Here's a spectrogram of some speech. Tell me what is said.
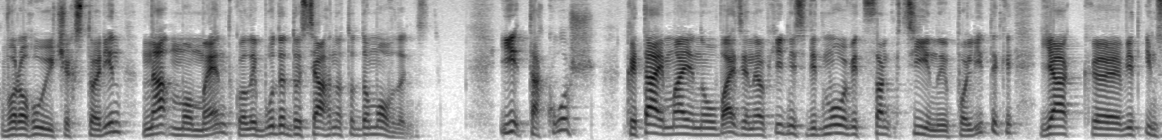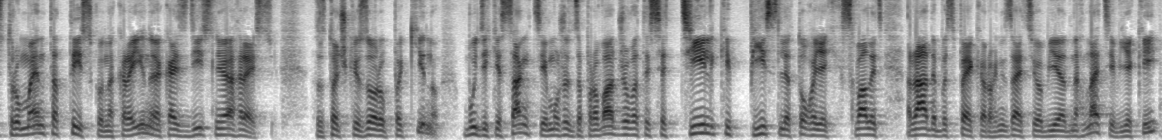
ворогуючих сторін на момент, коли буде досягнуто домовленість. І також Китай має на увазі необхідність відмови від санкційної політики як е, від інструмента тиску на країну, яка здійснює агресію. З точки зору Пекіну, будь-які санкції можуть запроваджуватися тільки після того, як їх схвалить Рада безпеки Організації Об'єднаних Націй, в якій,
